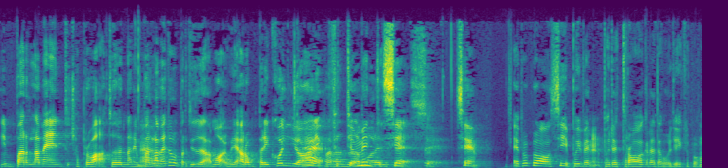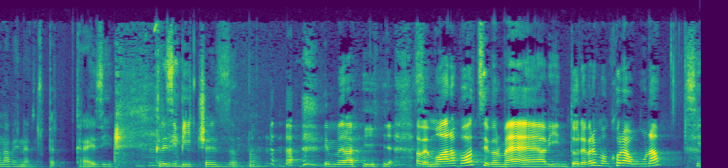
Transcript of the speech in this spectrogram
in Parlamento, ci ha provato ad andare in Eh. Parlamento col partito dell'amore, quindi a rompere i coglioni Eh, parlando effettivamente d'amore e di sì. Sì, è proprio, sì, poi, Venere, poi retrograda, vuol dire che è proprio una Venere super crazy, crazy bitches, no? Che meraviglia. Vabbè, Moana Pozzi per me ha vinto. Ne avremo ancora una, Sì,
